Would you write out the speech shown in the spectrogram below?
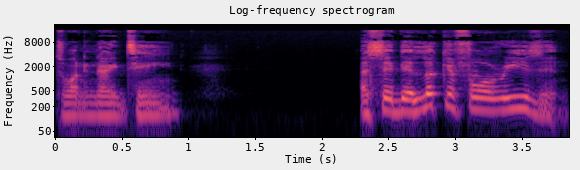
2019? I said they're looking for a reason.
